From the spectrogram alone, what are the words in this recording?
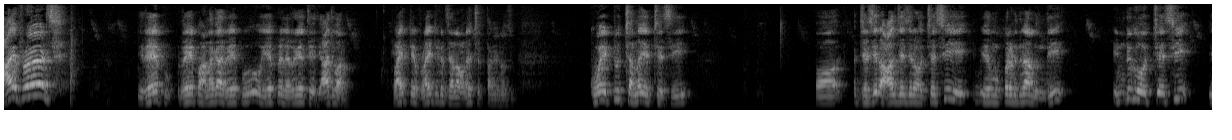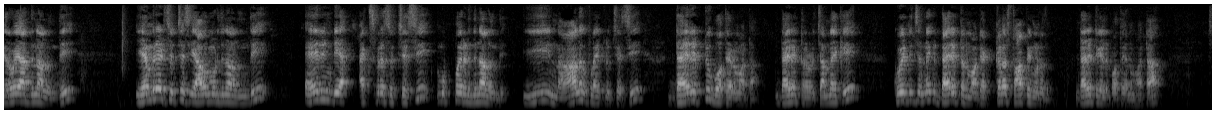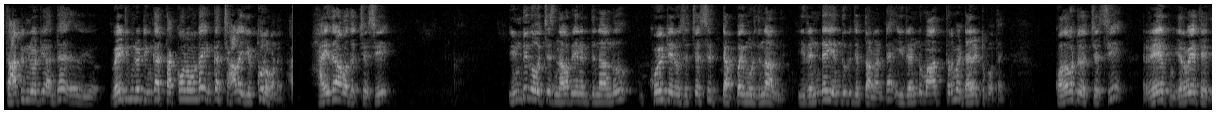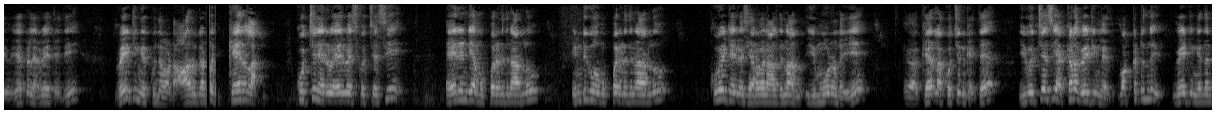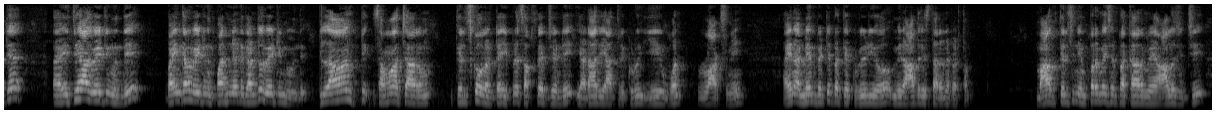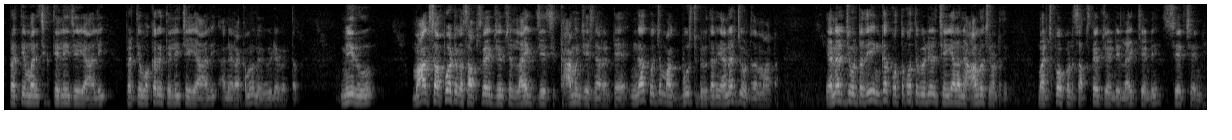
Hi friends! రేపు రేపు అనగా రేపు ఏప్రిల్ ఇరవై తేదీ ఆదివారం. ఫ్లైట్ ఫ్లైట్ టికెట్స్ ఎలా ఉన్నాయో చెప్తాను ఈరోజు. కువైట్ టు చెన్నై వచ్చేసి జజీరా ఆల్ జజీరా వచ్చేసి ముప్పై రెండు దినాలు ఉంది ఇండిగో వచ్చేసి ఇరవై ఆరు దినాలు ఉంది ఎమిరేట్స్ వచ్చేసి యాభై మూడు దినాలు ఉంది ఎయిర్ ఇండియా ఎక్స్ప్రెస్ వచ్చేసి ముప్పై రెండు దినాలు ఉంది ఈ నాలుగు ఫ్లైట్లు వచ్చేసి డైరెక్ట్ పోతాయి అన్నమాట డైరెక్ట్ అనమాట. చెన్నైకి కువైట్ నుంచి చెన్నైకి డైరెక్ట్ అనమాట. ఎక్కడ స్టాపింగ్ ఉండదు. డైరెక్ట్గా వెళ్ళిపోతాయి అనమాట స్టాపింగ్ రేట్ అంటే వెయిటింగ్ రేట్ ఇంకా తక్కువలో ఉన్నాయి ఇంకా చాలా ఎక్కువలో ఉన్నాయి హైదరాబాద్ వచ్చేసి ఇండిగో వచ్చేసి నలభై ఎనిమిది దినాలు కోయిట్ ఎయిర్వేస్ వచ్చేసి డెబ్బై మూడు దినాలు ఉంది ఈ రెండే ఎందుకు చెప్తానంటే ఈ రెండు మాత్రమే డైరెక్ట్ పోతాయి. కొదవటి వచ్చేసి రేపు ఇరవై తేదీ ఏప్రిల్ ఇరవై తేదీ వెయిటింగ్ ఎక్కువ అనమాట ఆరు గంటలు. కేరళ కొచ్చిన్ ఎయిర్ ఎయిర్వేస్కి వచ్చేసి ఎయిర్ ఇండియా ముప్పై రెండు దినార్లు ఇండిగో ముప్పై రెండు దినార్లు కువైట్ ఎయిర్వేస్ ఎనభై నాలుగు దినాలు ఈ మూడు ఉన్నాయి కేరళ కొచ్చిన్కి అయితే ఇవి వచ్చేసి ఎక్కడ వెయిటింగ్ లేదు. ఒక్కటి ఉంది వెయిటింగ్ ఏంటంటే ఇతిహాద్ వెయిటింగ్ ఉంది భయంకర వెయిటింగ్ ఉంది పన్నెండు గంటల వెయిటింగ్ ఉంది. ఇలాంటి సమాచారం తెలుసుకోవాలంటే ఇప్పుడే సబ్స్క్రైబ్ చేయండి. ఎడారి యాత్రికుడు ఏ వన్ వ్లాగ్స్ని. అయినా మేము పెట్టే ప్రతి ఒక్క వీడియో మీరు ఆదరిస్తారనే పెడతాం. మాకు తెలిసిన ఇన్ఫర్మేషన్ ప్రకారమే ఆలోచించి ప్రతి మనిషికి తెలియజేయాలి ప్రతి ఒక్కరికి తెలియజేయాలి అనే రకంలో మేము వీడియో పెడతాం. మీరు మాకు సపోర్ట్గా సబ్స్క్రైబ్ చేసి లైక్ చేసి కామెంట్ చేసినారంటే ఇంకా కొంచెం మాకు బూస్ట్ పెరుగుతారు ఎనర్జీ ఉంటుంది అనమాట ఎనర్జీ ఉంటుంది ఇంకా కొత్త కొత్త వీడియోలు చేయాలనే ఆలోచన ఉంటుంది. మర్చిపోకుండా సబ్స్క్రైబ్ చేయండి లైక్ చేయండి షేర్ చేయండి.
